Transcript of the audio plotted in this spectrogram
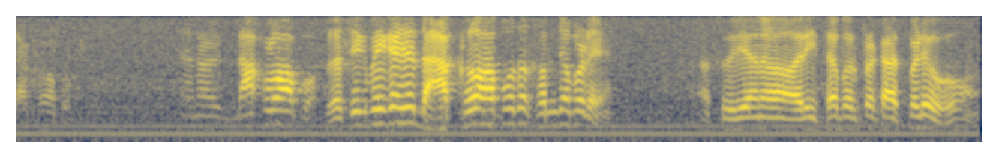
દાખલો આપો. એનો દાખલો આપો. રસિકભાઈ કહે છે દાખલો આપો તો સમજ પડે. આ સૂર્યનો અરીસા પર પ્રકાશ પડ્યો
